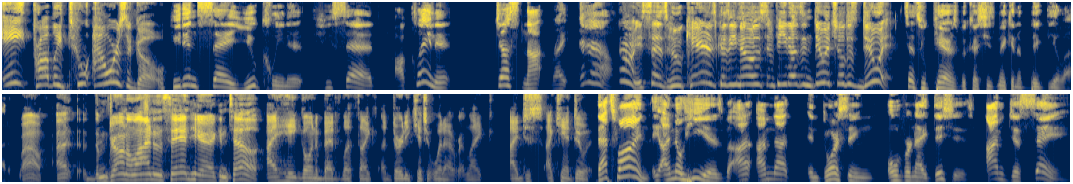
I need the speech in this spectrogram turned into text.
ate probably two hours ago. He didn't say you clean it. He said, I'll clean it, just not right now. No, he says who cares because he knows if he doesn't do it, she'll just do it. He says, who cares because she's making a big deal out of it. Wow, I, I'm drawing a line in the sand here. I can tell. I hate going to bed with like a dirty kitchen, whatever. Like, I just, I can't do it. That's fine. I know he is, but I, I'm not endorsing overnight dishes. I'm just saying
